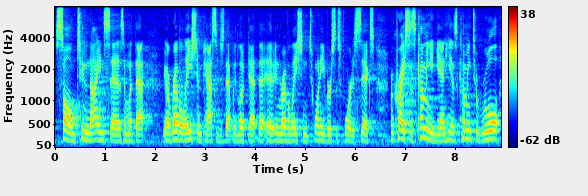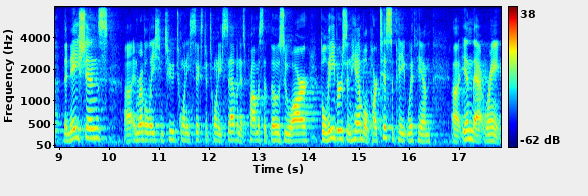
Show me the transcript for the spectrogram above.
Psalm 2 9 says, and what that you know, Revelation passage that we looked at uh, in Revelation 20, verses 4 to 6. When Christ is coming again, he is coming to rule the nations. Uh, in Revelation 2, 26 to 27, it's promised that those who are believers in him will participate with him uh, in that reign.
